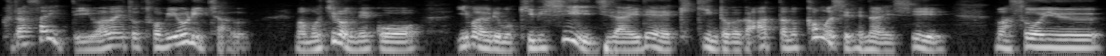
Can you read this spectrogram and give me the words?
くださいって言わないと飛び降りちゃう。まあもちろんね、こう、今よりも厳しい時代で飢饉とかがあったのかもしれないし、まあそういう、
